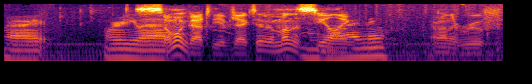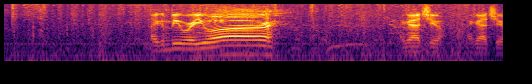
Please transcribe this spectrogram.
Alright. Where are you at? Someone got to the objective. I'm on the ceiling. I'm on the roof. I can be where you are. I got you. I got you.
